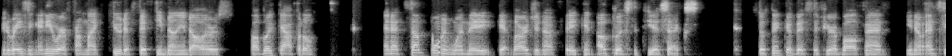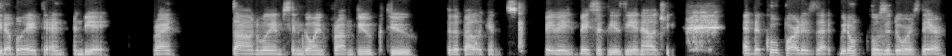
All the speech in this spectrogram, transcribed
You're raising anywhere from like two to fifty million dollars public capital, and at some point when they get large enough, they can uplist the TSX. So think of this if you're a ball fan, you know, NCAA to N- NBA, right? Zion Williamson going from Duke to to the Pelicans, basically is the analogy. And the cool part is that we don't close the doors there.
